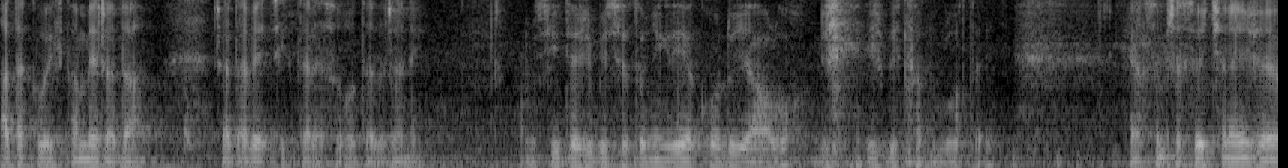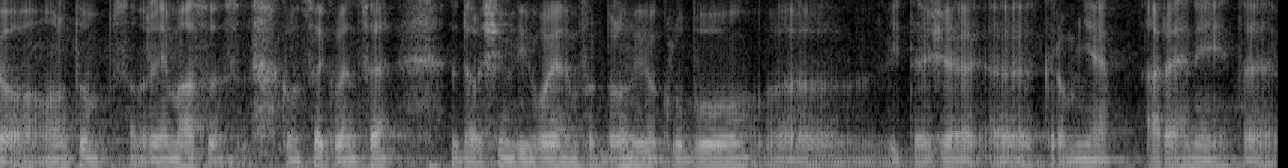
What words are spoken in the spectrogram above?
A takových tam je řada, řada věcí, které jsou otevřeny. A myslíte, že by se to někdy jako dodělalo, když by to nebylo teď? Já jsem přesvědčený, že jo. Ono to samozřejmě má konsekvence s dalším vývojem fotbalového klubu. Eh, víte, že eh, kromě arény, to je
